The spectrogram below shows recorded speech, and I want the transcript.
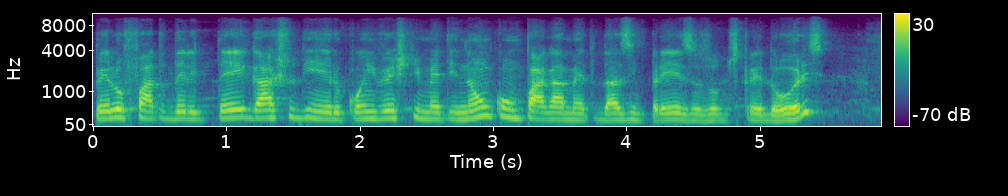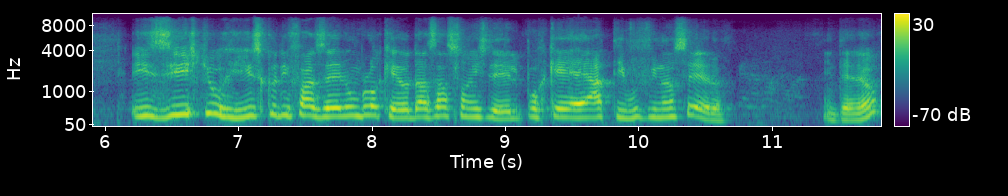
pelo fato dele ter gasto dinheiro com investimento e não com pagamento das empresas ou dos credores, existe o risco de fazer um bloqueio das ações dele porque é ativo financeiro. Entendeu?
